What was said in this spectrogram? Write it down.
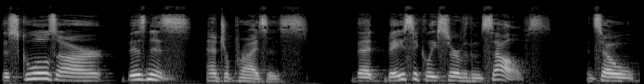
The schools are business enterprises that basically serve themselves. And so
